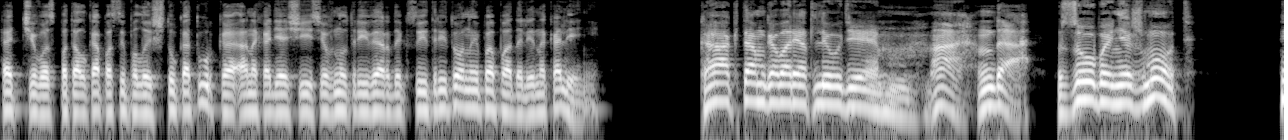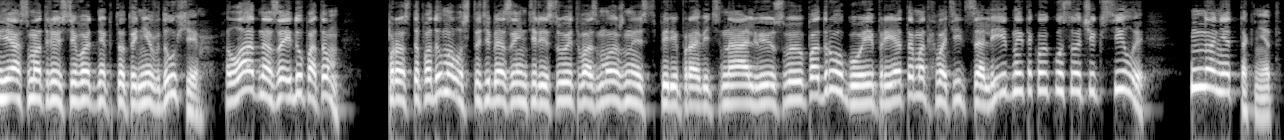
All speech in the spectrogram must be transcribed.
отчего с потолка посыпалась штукатурка, а находящиеся внутри вердексы и тритоны попадали на колени. «Как там говорят люди? А, да, зубы не жмут!» «Я смотрю, сегодня кто-то не в духе. Ладно, зайду потом. Просто подумал, что тебя заинтересует возможность переправить на Альвию свою подругу и при этом отхватить солидный такой кусочек силы. Но нет так нет.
